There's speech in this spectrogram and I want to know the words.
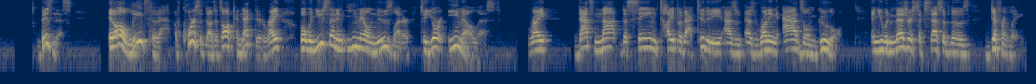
business. It all leads to that. Of course it does. It's all connected, right? But when you send an email newsletter to your email list, right? That's not the same type of activity as as running ads on Google. And you would measure success of those differently.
